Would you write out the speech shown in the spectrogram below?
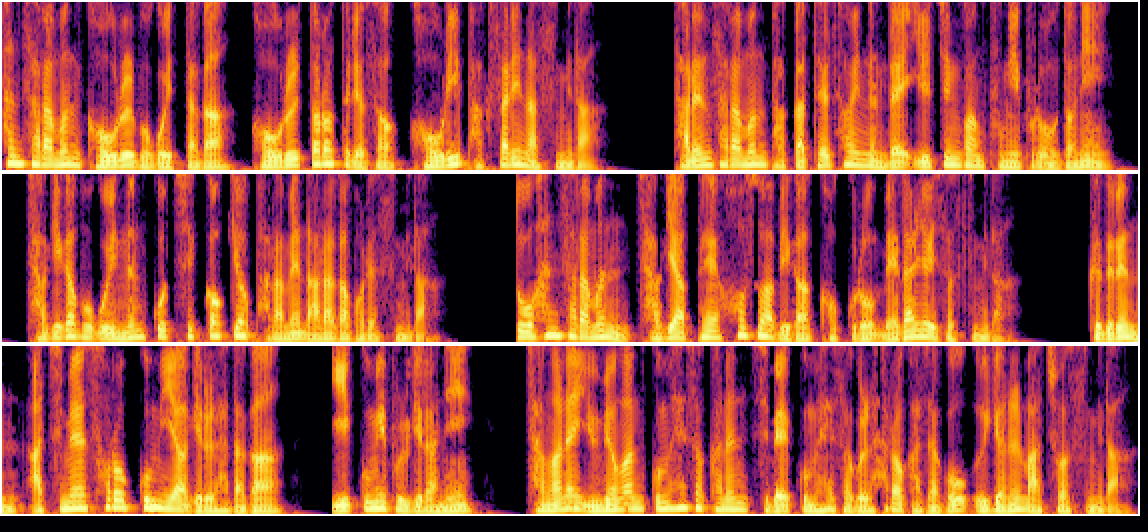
한 사람은 거울을 보고 있다가 거울을 떨어뜨려서 거울이 박살이 났습니다. 다른 사람은 바깥에 서 있는데 일진 광풍이 불어오더니 자기가 보고 있는 꽃이 꺾여 바람에 날아가 버렸습니다. 또 한 사람은 자기 앞에 허수아비가 거꾸로 매달려 있었습니다. 그들은 아침에 서로 꿈 이야기를 하다가 이 꿈이 불길하니 장안의 유명한 꿈 해석하는 집에 꿈 해석을 하러 가자고 의견을 맞추었습니다.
